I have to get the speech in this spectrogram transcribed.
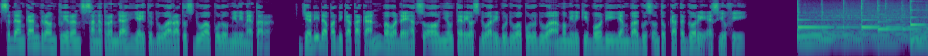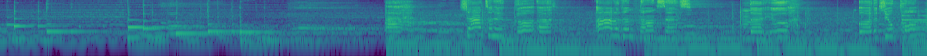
Sedangkan ground clearance sangat rendah yaitu 220 mm. Jadi dapat dikatakan bahwa Daihatsu All New Terios 2022 memiliki bodi yang bagus untuk kategori SUV. You me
